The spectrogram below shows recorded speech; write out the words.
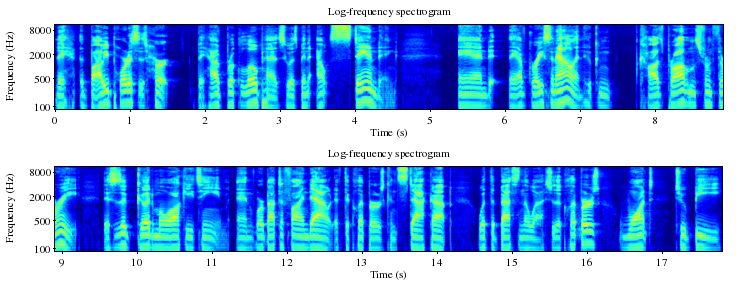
They Bobby Portis is hurt. They have Brook Lopez, who has been outstanding, and they have Grayson Allen, who can cause problems from three. This is a good Milwaukee team, and we're about to find out if the Clippers can stack up with the best in the West. Do the Clippers want to be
